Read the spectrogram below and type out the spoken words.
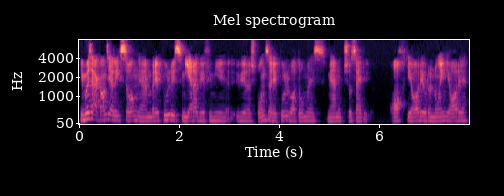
Ich muss auch ganz ehrlich sagen, ähm, Red Bull ist mehr wie für mich wie ein Sponsor. Red Bull war damals, wir haben jetzt schon seit acht Jahre oder neun Jahre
